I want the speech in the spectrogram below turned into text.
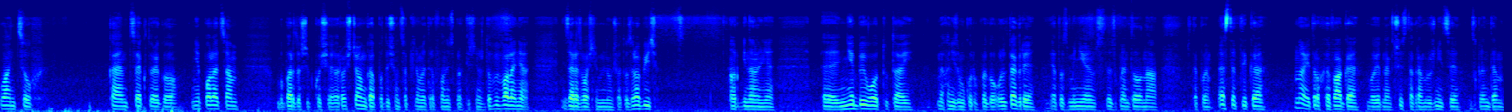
łańcuch KMC, którego nie polecam, bo bardzo szybko się rozciąga. Po 1000 km on jest praktycznie już do wywalenia i zaraz właśnie będę musiał to zrobić. Oryginalnie e, nie było tutaj mechanizmu korpowego Ultegry. Ja to zmieniłem ze względu na, że tak powiem, estetykę, no i trochę wagę, bo jednak 300 gram różnicy względem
